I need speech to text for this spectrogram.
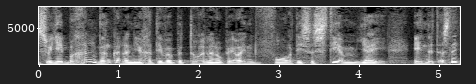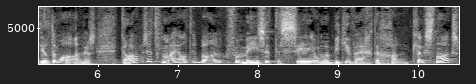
so jy begin dink aan 'n negatiewe patroon en op die einde word die stelsel jy en dit is net heeltemal anders. Daarom is dit vir my altyd belangrik vir mense te sê om 'n bietjie weg te gaan. Klink snaaks?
